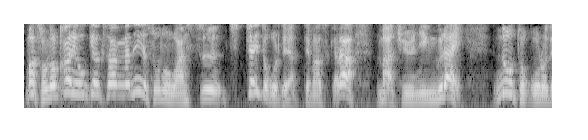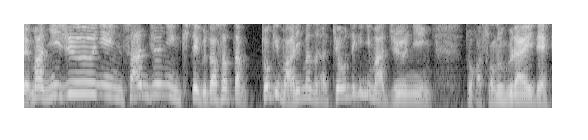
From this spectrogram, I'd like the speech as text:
まあその代わりお客さんがね、その和室ちっちゃいところでやってますから、まあ10人ぐらいのところで、まあ20人、30人来てくださった時もありますが、基本的にまあ10人とかそのぐらいで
